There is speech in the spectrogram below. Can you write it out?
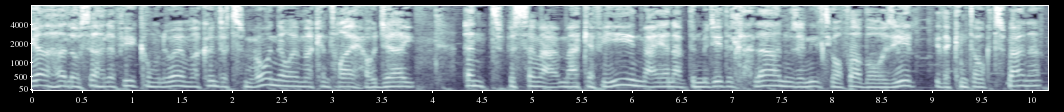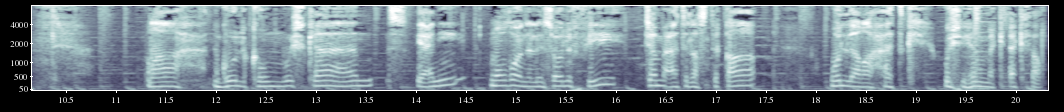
ويا هلا وسهلا فيكم من وين ما كنتوا تسمعونا وين ما كنت رايح أو جاي. أنت بالسمع مع كافيين معي أنا عبد المجيد الكحلان وزميلتي وفاء وزير. إذا كنت وقت تسمعنا راح نقول لكم وش كان يعني موضوعنا اللي نسولف فيه جمعة الأصدقاء ولا راحتك؟ وش يهمك أكثر؟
